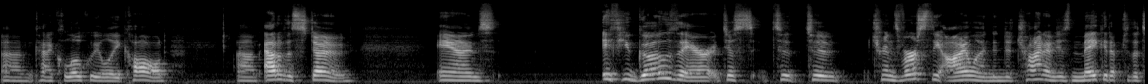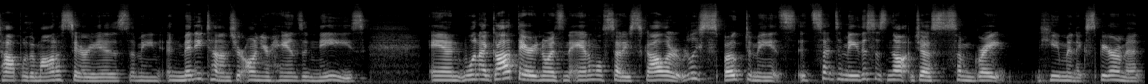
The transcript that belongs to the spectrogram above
um, kind of colloquially called um, out of the stone. And if you go there just to to transverse the island and to try to just make it up to the top where the monastery is, I mean, and many times you're on your hands and knees. And when I got there, you know, as an animal studies scholar, it really spoke to me. It's it said to me, this is not just some great human experiment.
